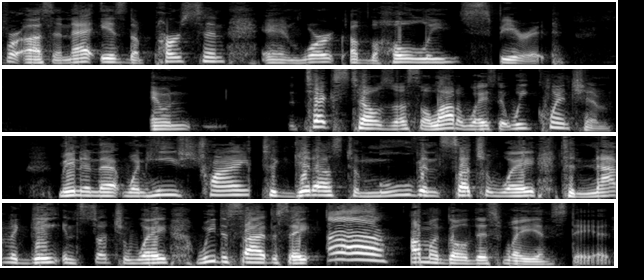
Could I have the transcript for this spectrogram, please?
for us, and that is the person and work of the Holy Spirit. And the text tells us a lot of ways that we quench Him meaning that when he's trying to get us to move in such a way, to navigate in such a way, we decide to say, ah, I'm going to go this way instead.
